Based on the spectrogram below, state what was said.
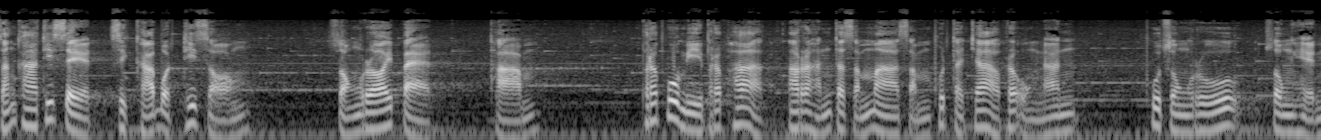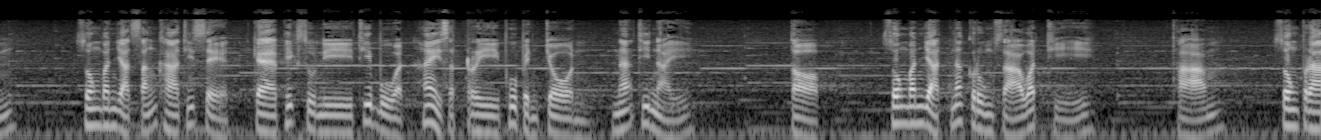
สังฆาทิเศษสิกขาบทที่สอง208 ถาม พระผู้มีพระภาค อรหันตสัมมาสัมพุทธเจ้าพระองค์นั้น ผู้ทรงรู้ ทรงเห็น ทรงบัญญัติสังฆาทิเศษแก่ภิกษุณีที่บวชให้สตรีผู้เป็นโจรณที่ไหน ตอบ ทรงบัญญัติณกรุงสาวัตถี ถาม ทรงปรา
